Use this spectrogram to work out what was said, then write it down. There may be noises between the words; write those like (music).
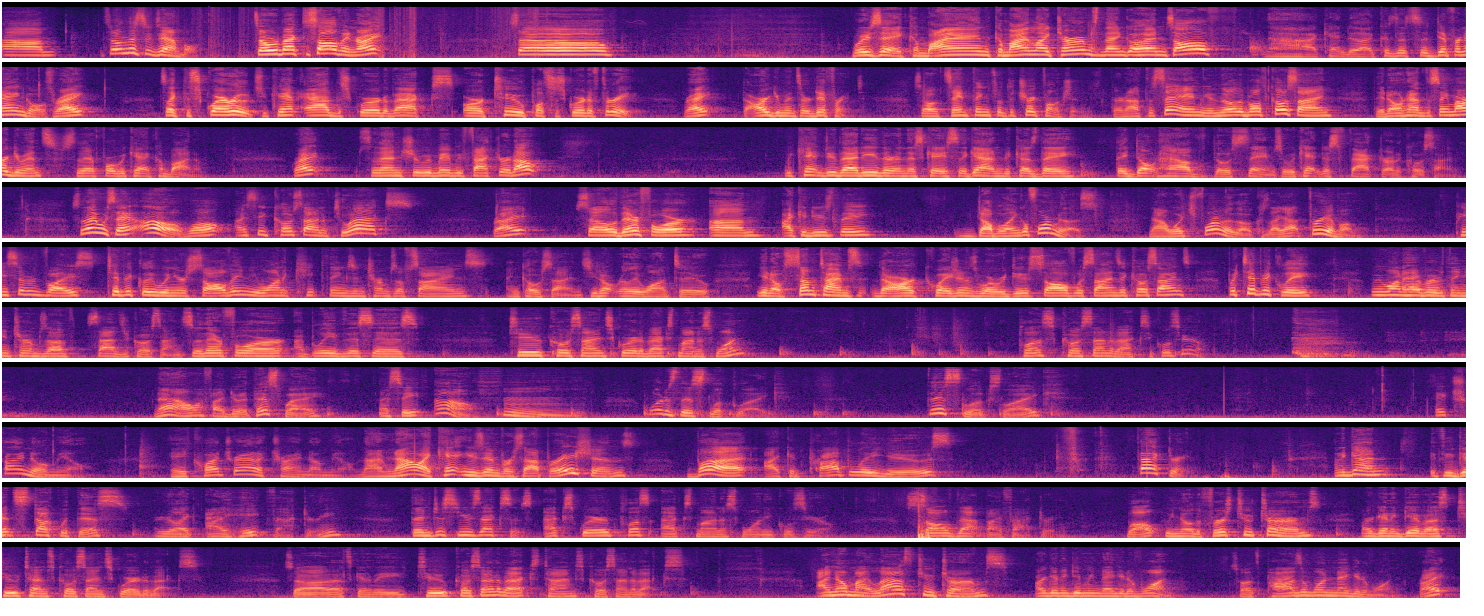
um, so in this example, so we're back to solving, right? So what do you say? Combine, combine like terms and then go ahead and solve? Nah, I can't do that because it's the different angles, right? It's like the square roots. You can't add the square root of x or 2 plus the square root of 3, right? The arguments are different. So same things with the trig functions. They're not the same. Even though they're both cosine, they don't have the same arguments. So therefore, we can't combine them, right? So then should we maybe factor it out? We can't do that either in this case, again, because they, they don't have those same. So we can't just factor out a cosine. So then we say, oh, well, I see cosine of 2x, right? So therefore, um, I could use the double angle formulas. Now, which formula, though? Because I got three of them. Piece of advice, typically when you're solving, you want to keep things in terms of sines and cosines. You don't really want to, you know, sometimes there are equations where we do solve with sines and cosines. But typically, we want to have everything in terms of sines or cosines. So therefore, I believe this is 2 cosine squared of x minus 1 plus cosine of x equals 0. now, if I do it this way, I see, oh, hmm, what does this look like? This looks like a trinomial, a quadratic trinomial. Now, now I can't use inverse operations, but I could probably use factoring. And again, if you get stuck with this, or you're like, I hate factoring, then just use x's. x squared plus x minus 1 equals 0. Solve that by factoring. Well, we know the first two terms are going to give us 2 times cosine squared of x. So uh, that's going to be 2 cosine of x times cosine of x. I know my last two terms are going to give me negative 1. So it's positive 1, negative 1, right?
